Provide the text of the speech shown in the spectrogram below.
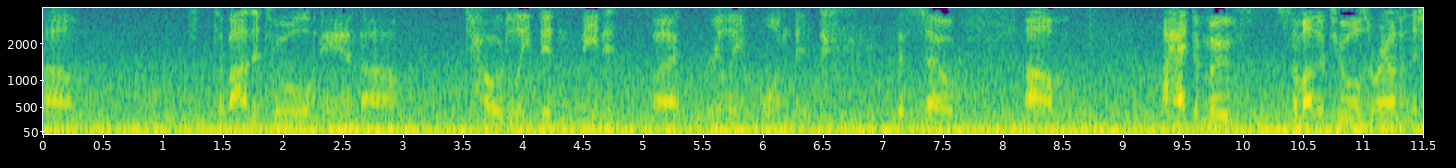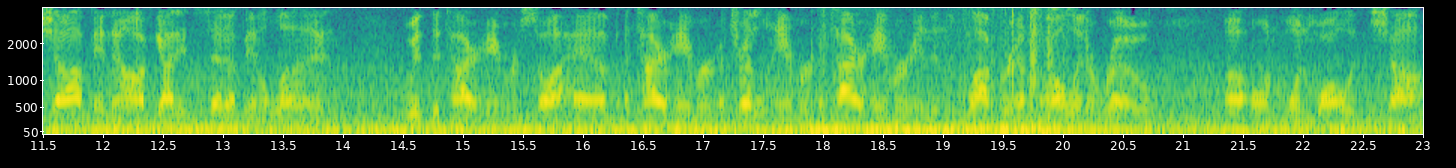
um, to buy the tool and um, totally didn't need it but really wanted it. so um, I had to move some other tools around in the shop, and now I've got it set up in a line with the tire hammers. So I have a tire hammer, a treadle hammer, a tire hammer, and then the fly press all in a row uh, on one wall in the shop.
